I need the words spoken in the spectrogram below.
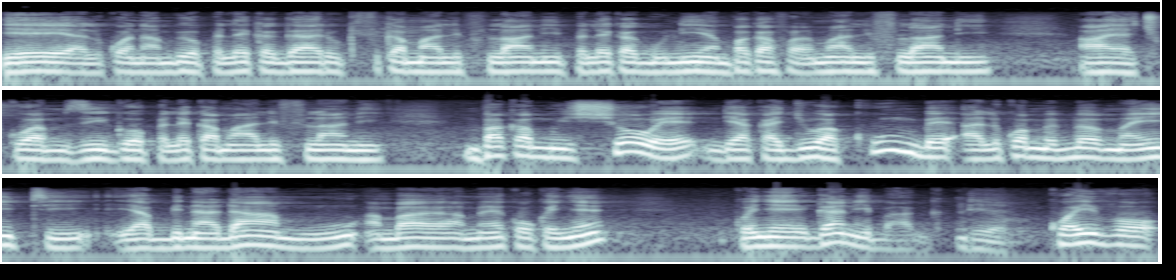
Yeye alikuwa anaambiwa peleka gari ukifika mahali fulani peleka gunia mpaka mahali fulani aya chukua mzigo peleka mahali fulani mpaka mwishowe ndi akajua kumbe alikuwa amebeba maiti ya binadamu ambayo amewekwa kwenye kwenye bag. Ndio. kwa hivyo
